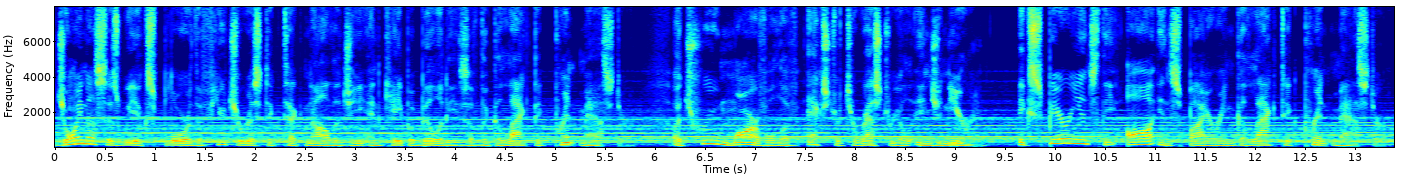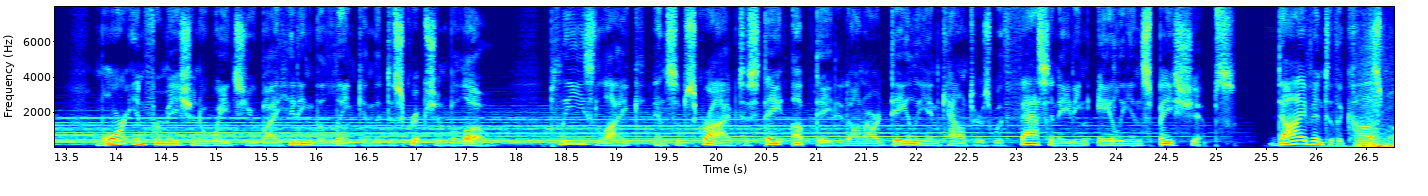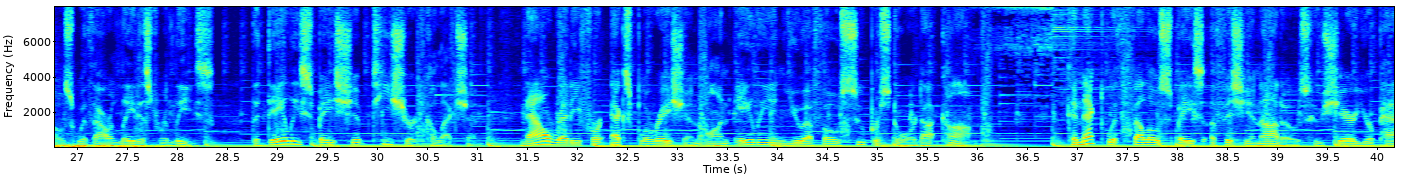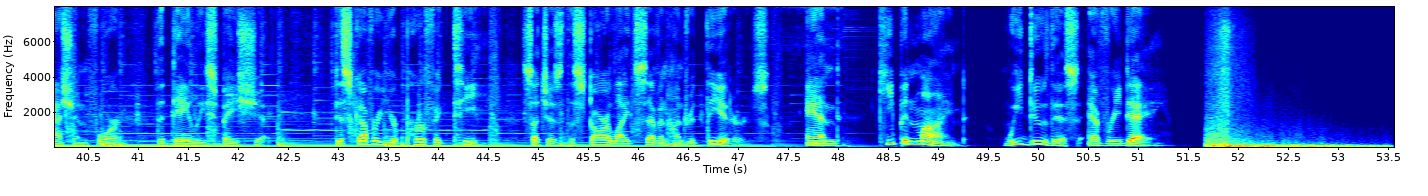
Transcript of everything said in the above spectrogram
Join us as we explore the futuristic technology and capabilities of the Galactic Printmaster, a true marvel of extraterrestrial engineering. Experience the awe-inspiring Galactic Printmaster. More information awaits you by hitting the link in the description below. Please like and subscribe to stay updated on our daily encounters with fascinating alien spaceships. Dive into the cosmos with our latest release, the Daily Spaceship T-shirt collection, now ready for exploration on alienUFOSuperstore.com. Connect with fellow space aficionados who share your passion for the daily spaceship. Discover your perfect tee, such as the Starlight 700 Theaters. And keep in mind, we do this every day.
